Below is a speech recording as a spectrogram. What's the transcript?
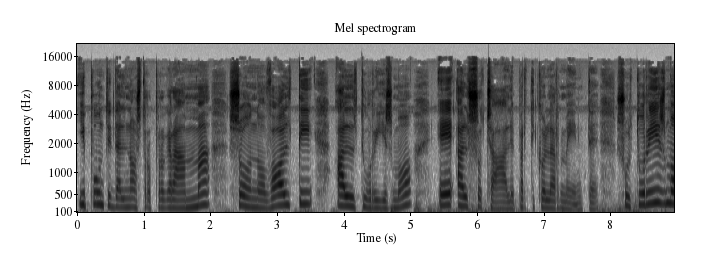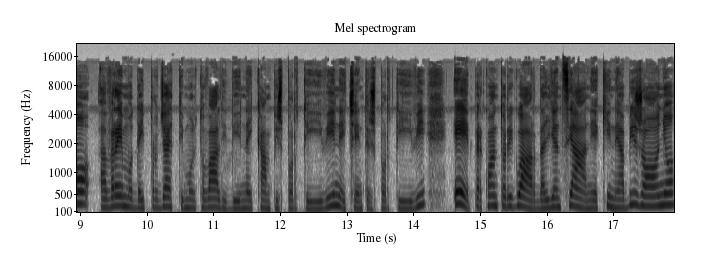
I punti del nostro programma sono volti al turismo e al sociale particolarmente. Sul turismo avremo dei progetti molto validi nei campi sportivi, nei centri sportivi e per quanto riguarda gli anziani e chi ne ha bisogno,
